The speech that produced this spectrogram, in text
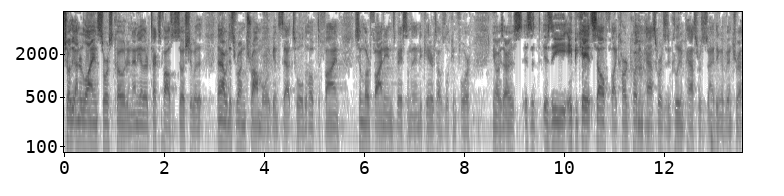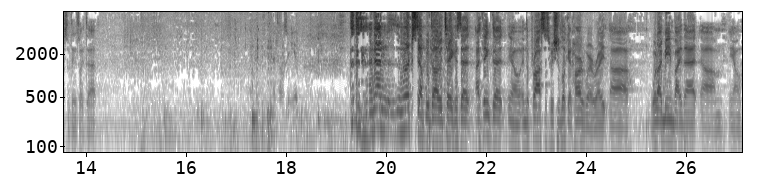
show the underlying source code and any other text files associated with it. Then I would just run Trommel against that tool to hope to find similar findings based on the indicators I was looking for. You know, is, is, it, is the APK itself like hard coding passwords, is including passwords, is anything of interest and things like that? That's also you. and then the next step we thought we'd take is that I think that you know in the process we should look at hardware, right? Uh, what I mean by that, um, you know,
